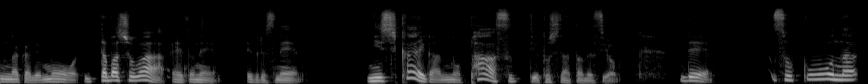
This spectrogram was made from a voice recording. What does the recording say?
の中でも行った場所は、えっ、ー、とね、えっ、ー、とですね、西海岸のパースっていう都市だったんですよ。で、そこをな、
